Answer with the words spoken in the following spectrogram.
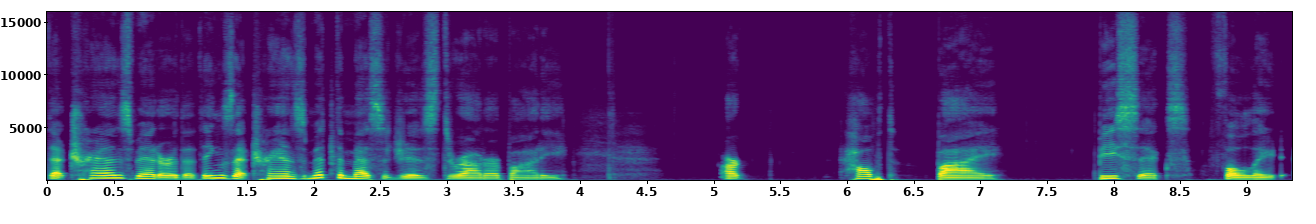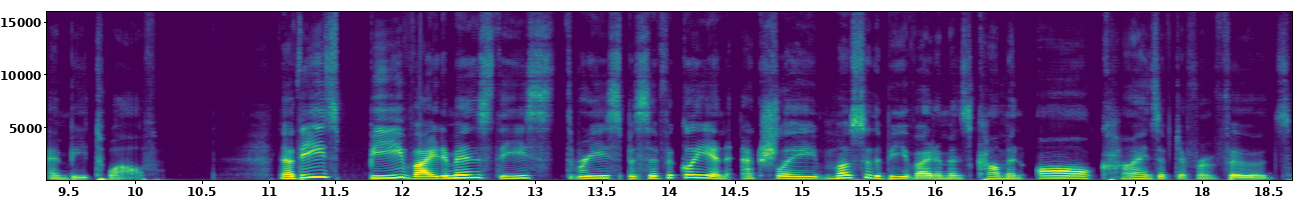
that transmit, or the things that transmit the messages throughout our body, are helped by B6, folate, and B12. Now, these B vitamins, these three specifically, and actually most of the B vitamins come in all kinds of different foods,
